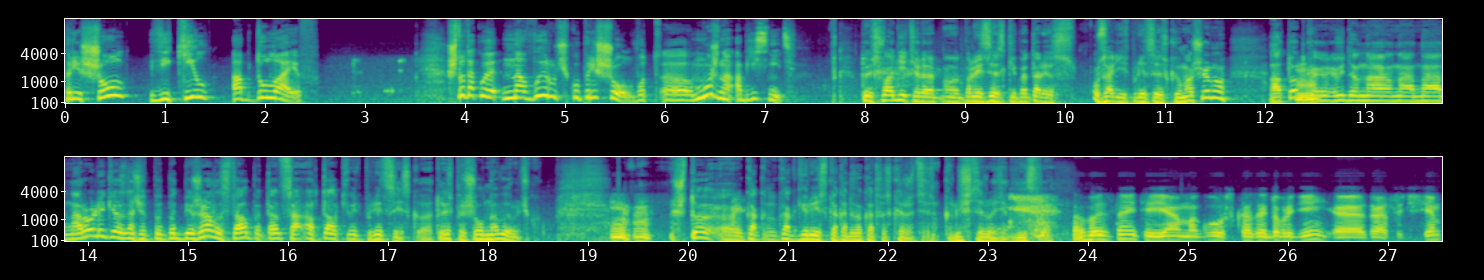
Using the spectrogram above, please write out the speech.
пришел Викил Абдулаев. Что такое на выручку пришел? Вот э, можно объяснить? То есть водителя э, полицейские пытались усадить в полицейскую машину, а тот, mm-hmm. как видно на, на, на, на ролике, значит, подбежал и стал пытаться отталкивать полицейского. То есть пришел на выручку. Mm-hmm. Что, э, как, как юрист, как адвокат вы скажете? Квалифицируйте. Вы знаете, я могу сказать... Добрый день, э, здравствуйте всем.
